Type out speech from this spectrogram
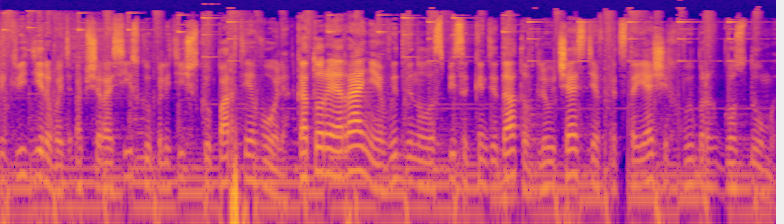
ликвидировать общероссийскую политическую партию «Воля», которая ранее выдвинула список кандидатов для участия в предстоящих выборах Госдумы.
